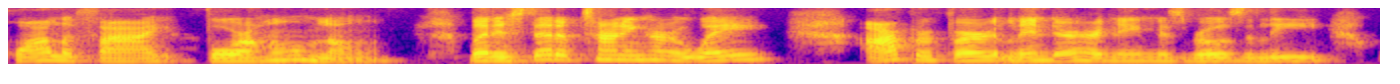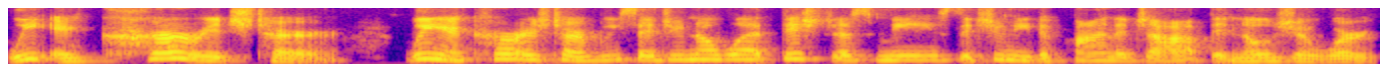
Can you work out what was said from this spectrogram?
qualify for a home loan. But instead of turning her away, our preferred lender, her name is Rosalie, we encouraged her we encouraged her. We said, you know what? This just means that you need to find a job that knows your worth.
